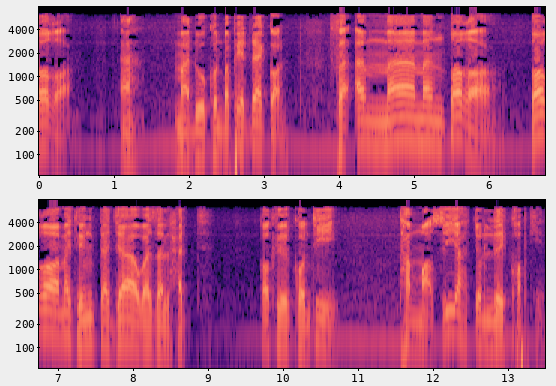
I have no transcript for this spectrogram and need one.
طغى มาดูคนประเภทแรกก่อนฟะอัมมามันตอกตอกไม่ถึงตะจาวซัลฮัดก็คือคนที่ทำمعصية จนเลยขอบเขต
